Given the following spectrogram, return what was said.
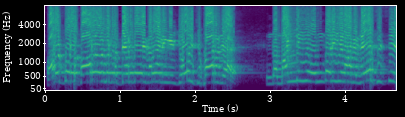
வரக்கூடிய பாராளுமன்ற தேர்தலுக்கெல்லாம் நீங்க யோசிச்சு பாருங்க. இந்த மண்ணையும் உங்களையும் நாங்க நேசிச்சு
